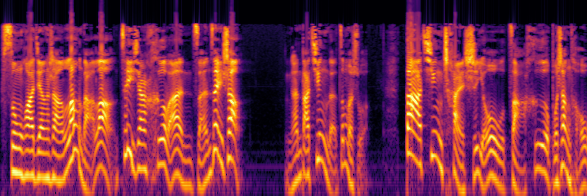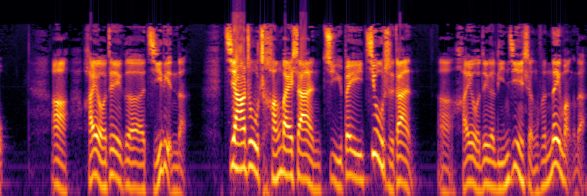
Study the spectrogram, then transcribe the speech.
松花江上浪打浪，这下喝完咱再上。你看大庆的这么说，大庆产石油，咋喝不上头？啊，还有这个吉林的，家住长白山，举杯就是干。啊，还有这个临近省份内蒙的，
